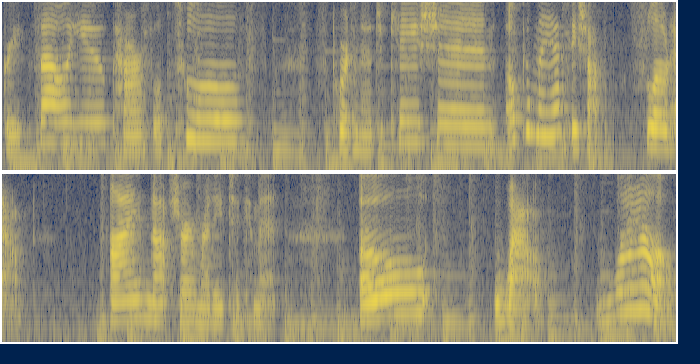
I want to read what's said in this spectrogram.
Great value, powerful tools, support and education. Open my Etsy shop. Slow down. I'm not sure I'm ready to commit. Oh, wow. Wow.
